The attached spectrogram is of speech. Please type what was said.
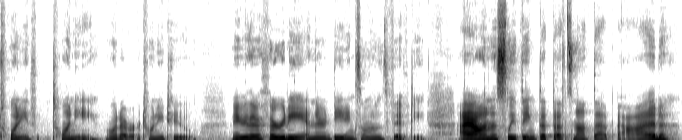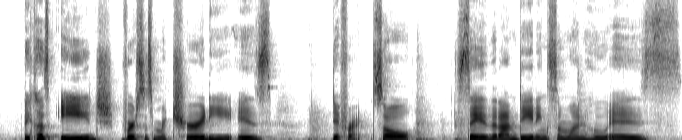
20 20 or whatever 22 Maybe they're 30 and they're dating someone who's 50. I honestly think that that's not that bad because age versus maturity is different. So, say that I'm dating someone who is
